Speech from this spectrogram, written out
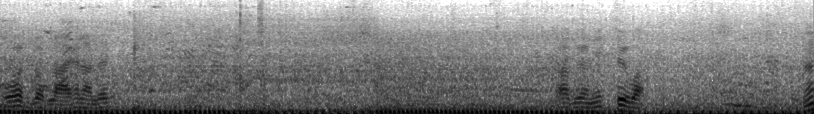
โอ้ยรถหลายขนาดเลยปลาเบืองนี้ซื้อบ่ฮะ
